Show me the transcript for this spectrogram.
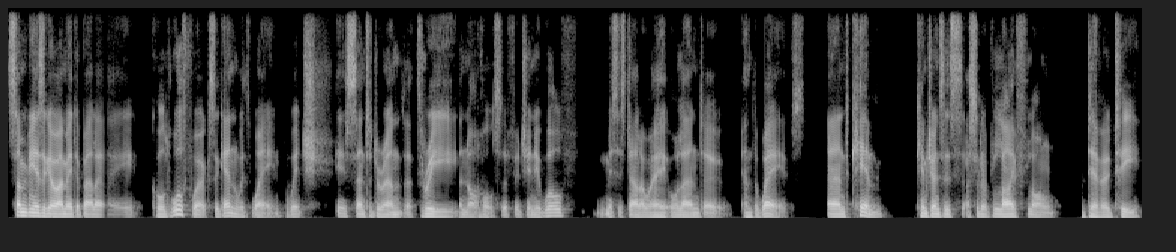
some years ago, I made a ballet called Woolf Works, again with Wayne, which is centered around the three novels of Virginia Woolf, Mrs. Dalloway, Orlando, and The Waves. And Kim, Kim Jones is a sort of lifelong devotee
